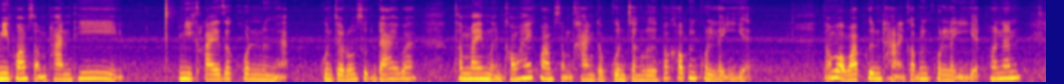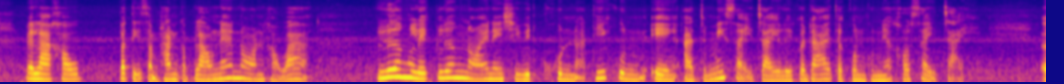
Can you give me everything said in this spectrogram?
มีความสัมพันธ์ที่มีใครสักคนหนึ่งอะคุณจะรู้สึกได้ว่าทำไมเหมือนเขาให้ความสำคัญกับคุณจังเลย เพราะเขาเป็นคนละเอียด ต้องบอกว่าพื้นฐานเขาเป็นคนละเอียด เพราะนั้นเวลาเขาปฏิสัมพันธ์กับเราแน่นอนค่ะว่า เรื่องเล็กเรื่องน้อยในชีวิตคุณอะที่คุณเองอาจจะไม่ใส่ใจเลยก็ได้ แต่คนคนนี้เขาใส่ใจเอ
